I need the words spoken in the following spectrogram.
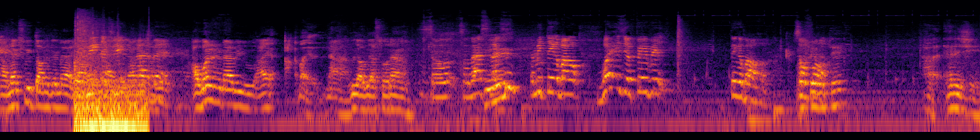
Nah, next week, I'm get married. Next week, next week? Nah, I'm not Not trying to- I wanted to marry you, I, I but nah, we gotta, we gotta slow down. So so that's Mhm. let's let me think about what is your favorite thing about her so My far. thing? Her energy.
